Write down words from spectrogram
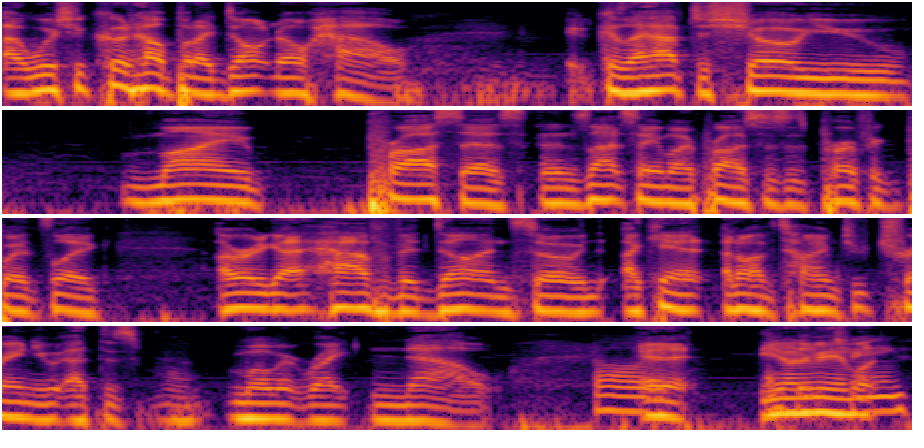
I wish you could help, but I don't know how. Because I have to show you my process and it's not saying my process is perfect but it's like i already got half of it done so i can't i don't have time to train you at this moment right now Oh, and it, you I know what i mean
